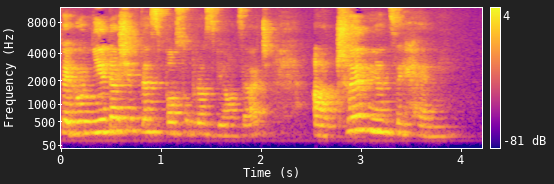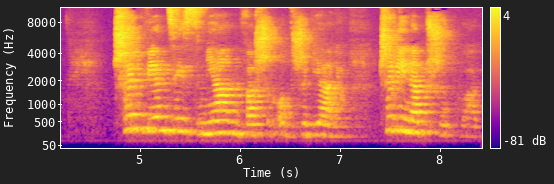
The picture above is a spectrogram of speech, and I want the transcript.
Tego nie da się w ten sposób rozwiązać, a czym więcej chemii, czym więcej zmian w waszym odżywianiu, czyli na przykład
